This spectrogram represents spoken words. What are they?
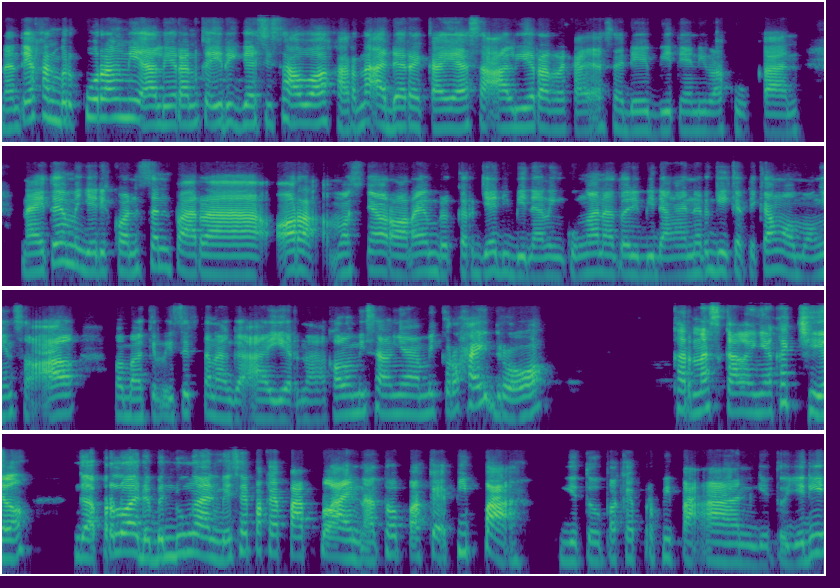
nanti akan berkurang nih aliran ke irigasi sawah karena ada rekayasa aliran, rekayasa debit yang dilakukan. Nah, itu yang menjadi concern para orang, maksudnya orang-orang yang bekerja di bidang lingkungan atau di bidang energi ketika ngomongin soal pembangkit listrik tenaga air. Nah, kalau misalnya mikrohidro, karena skalanya kecil, nggak perlu ada bendungan, biasanya pakai pipeline atau pakai pipa gitu pakai perpipaan gitu. Jadi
